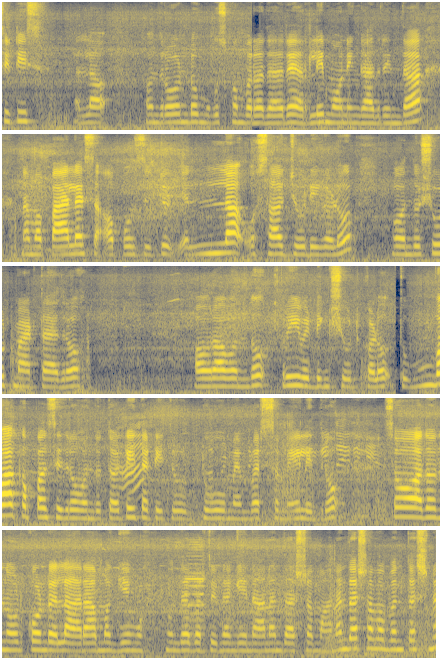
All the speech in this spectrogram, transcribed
ಸಿಟೀಸ್ ಎಲ್ಲ ಒಂದು ರೌಂಡು ಮುಗಿಸ್ಕೊಂಬರೋದಾದರೆ ಅರ್ಲಿ ಮಾರ್ನಿಂಗ್ ಆದ್ದರಿಂದ ನಮ್ಮ ಪ್ಯಾಲೇಸ್ ಆಪೋಸಿಟ್ ಎಲ್ಲ ಹೊಸ ಜೋಡಿಗಳು ಒಂದು ಶೂಟ್ ಮಾಡ್ತಾಯಿದ್ರು ಅವರ ಒಂದು ಪ್ರೀ ವೆಡ್ಡಿಂಗ್ ಶೂಟ್ಗಳು. ತುಂಬ ಕಪಲ್ಸ್ ಇದ್ದರು ಒಂದು thirty thirty two two members ಮೇಲಿದ್ದರು ಸೊ ಅದೊಂದು ನೋಡಿಕೊಂಡು ಎಲ್ಲ ಆರಾಮಾಗಿ ಮುಂದೆ ಬರ್ತಿದ್ದಂಗೆ ಏನು ಆನಂದಾಶ್ರಮ. ಆನಂದಾಶ್ರಮ ಬಂದ ತಕ್ಷಣ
